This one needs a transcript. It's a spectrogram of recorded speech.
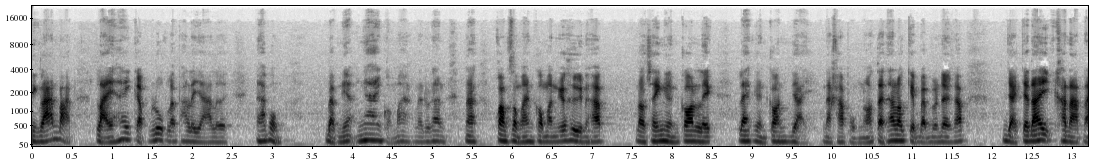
1 ล้านบาทไหลให้กับลูกและภรรยาเลยนะครับผม แบบนี้ง่ายกว่ามากนะทุกท่านนะความสำคัญของมันก็คือนะครับเราใช้เงินก้อนเล็กแลกเงินก้อนใหญ่นะครับผมเนาะแต่ถ้าเราเก็บแบบเดิมครับ อยากจะได้ขนาดไหน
